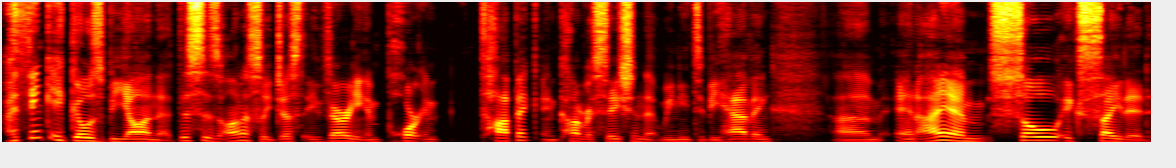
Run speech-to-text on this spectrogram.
I think it goes beyond that. This is honestly just a very important topic and conversation that we need to be having. Um, and I am so excited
